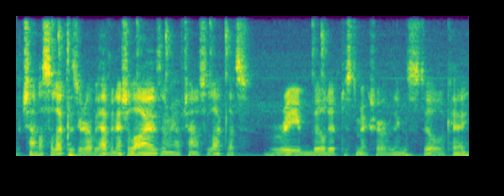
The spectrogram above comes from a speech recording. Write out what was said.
the channel select is zero. We have initialize and we have channel select. Let's rebuild it just to make sure everything is still okay.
